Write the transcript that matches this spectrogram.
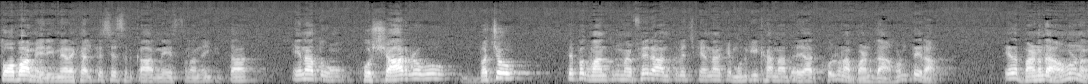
ਤੌਬਾ ਮੇਰੀ, ਮੇਰਾ ਖਿਆਲ ਕਿਸੇ ਸਰਕਾਰ ਨੇ ਇਸ ਤਰ੍ਹਾਂ ਨਹੀਂ ਕੀਤਾ। ਇਹਨਾਂ ਤੋਂ ਹੁਸ਼ਿਆਰ ਰਹੋ, ਬਚੋ ਤੇ ਭਗਵੰਤ ਨੂੰ ਮੈਂ ਫਿਰ ਅੰਤ ਵਿੱਚ ਕਹਿਣਾ ਕਿ ਮੁਰਗੀ ਖਾਨਾ ਤਾਂ ਯਾਰ ਖੋਲਣਾ ਬਣਦਾ ਹੁਣ ਤੇਰਾ। ਇਹ ਤਾਂ ਬਣਦਾ ਹੁਣ।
